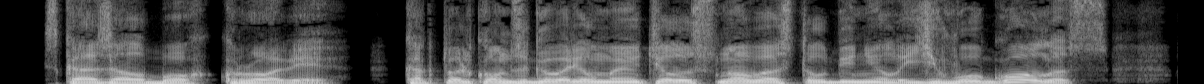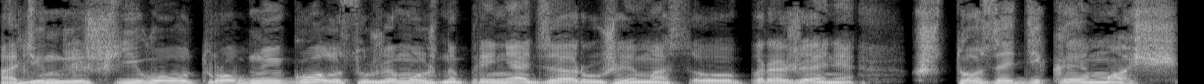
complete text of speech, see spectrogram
— сказал бог крови. Как только он заговорил, мое тело снова остолбенело. Его голос, один лишь его утробный голос уже можно принять за оружие массового поражения. Что за дикая мощь!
